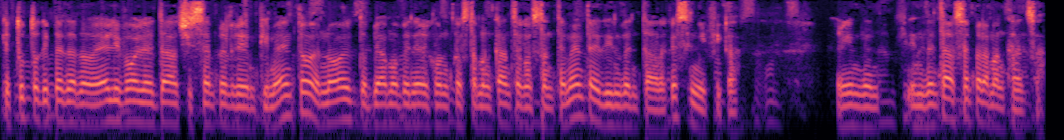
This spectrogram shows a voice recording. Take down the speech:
Che tutto dipende da noi. Egli vuole darci sempre il riempimento e noi dobbiamo venire con questa mancanza costantemente ed inventarla. Che significa? Inventare sempre la mancanza.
